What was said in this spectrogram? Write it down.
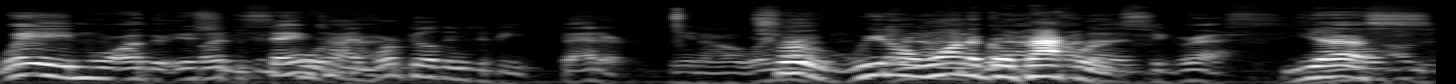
way more other issues. But at the than same time, we're building to be better. You know, we're True. Not, We we're don't wanna we're go not trying backwards. digress. you Yes. I know? was just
